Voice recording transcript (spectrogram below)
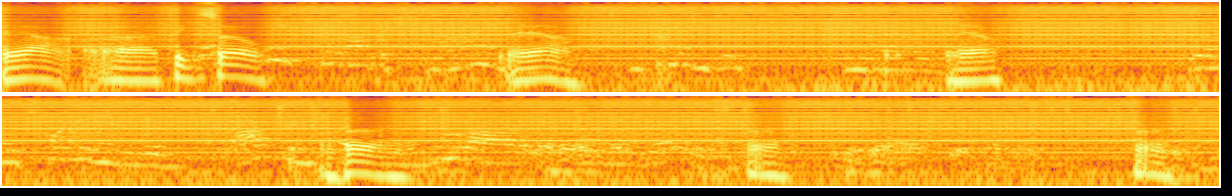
Yeah, uh, I think so. Yeah. Yeah. Uh, uh, uh.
